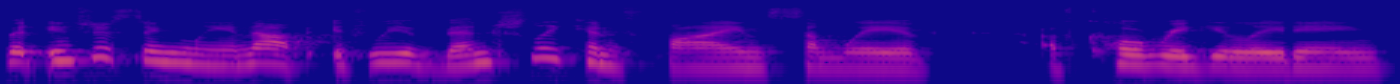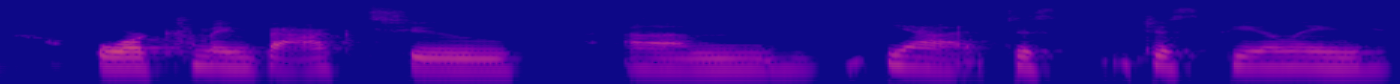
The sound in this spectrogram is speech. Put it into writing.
but interestingly enough, if we eventually can find some way of of co-regulating or coming back to um yeah, just just feeling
